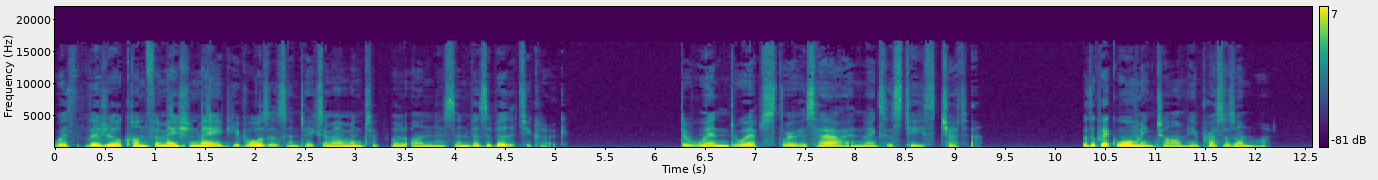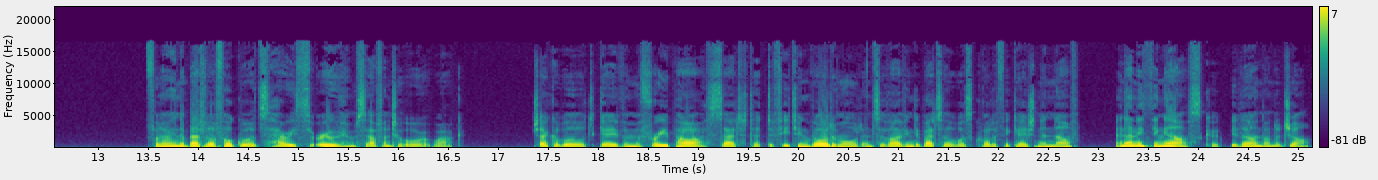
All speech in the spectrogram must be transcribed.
With visual confirmation made, he pauses and takes a moment to pull on his invisibility cloak. The wind whips through his hair and makes his teeth chatter. With a quick warming charm, he presses onward. Following the Battle of Hogwarts, Harry threw himself into Auror work. Shacklebolt gave him a free pass, said that defeating Voldemort and surviving the battle was qualification enough, and anything else could be learned on the job.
